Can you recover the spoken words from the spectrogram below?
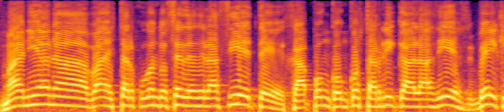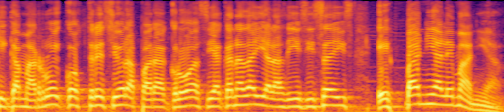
Mañana va a estar jugándose desde las 7. Japón con Costa Rica a las 10. Bélgica, Marruecos, 13 horas para Croacia, Canadá. Y a las 16, España, Alemania.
